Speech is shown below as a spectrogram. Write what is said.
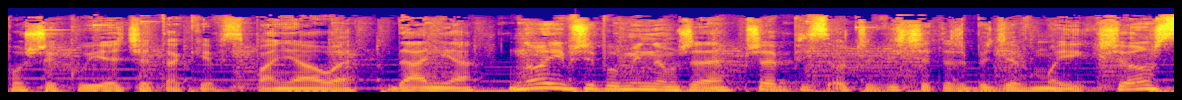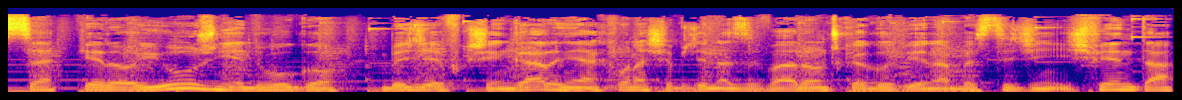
poszykujecie takie wspaniałe dania. No i przypominam, że przepis oczywiście też będzie w mojej książce, która już niedługo będzie w księgarniach. Ona się będzie nazywa Rączka gotuje na bestydzień i święta,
